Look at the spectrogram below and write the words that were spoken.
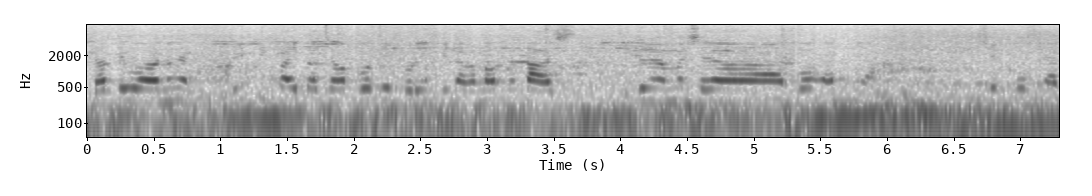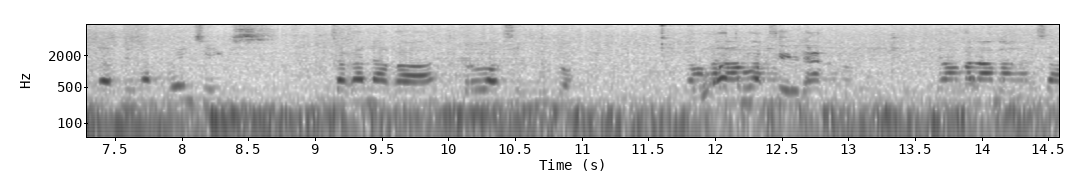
31 ano yan, 55 at saka 44 yung pinakamataas. Ito na naman sa po, ano niya, seat post niya, 31.6. Saka naka throw axle nito. Buka kalamangan- axle na. Ang kalamangan sa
